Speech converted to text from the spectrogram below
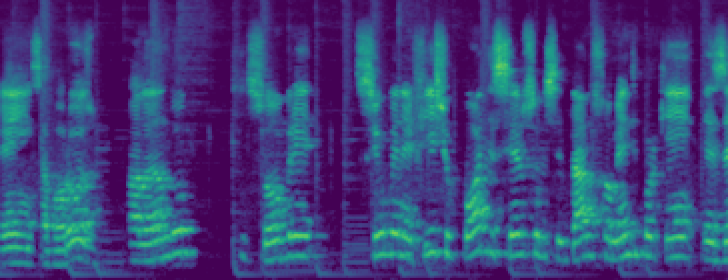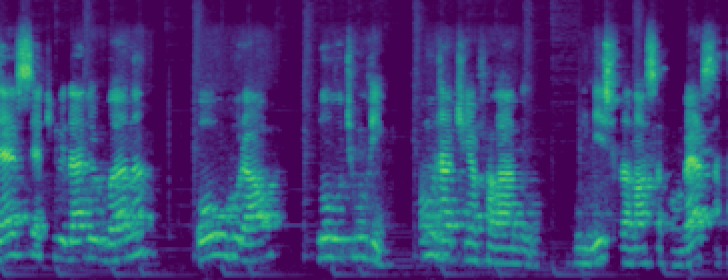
bem saboroso, falando sobre se o benefício pode ser solicitado somente por quem exerce atividade urbana ou rural no último vínculo. Como já tinha falado no início da nossa conversa,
